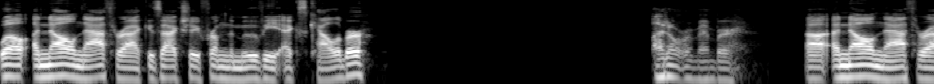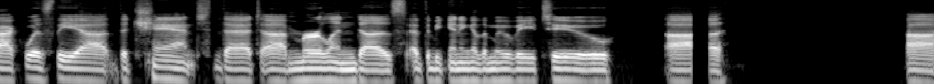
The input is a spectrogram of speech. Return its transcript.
well, Anaal Nathrakh is actually from the movie Excalibur. I don't remember. Uh, Anaal Nathrakh was the uh, the chant that uh, Merlin does at the beginning of the movie to uh, uh,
